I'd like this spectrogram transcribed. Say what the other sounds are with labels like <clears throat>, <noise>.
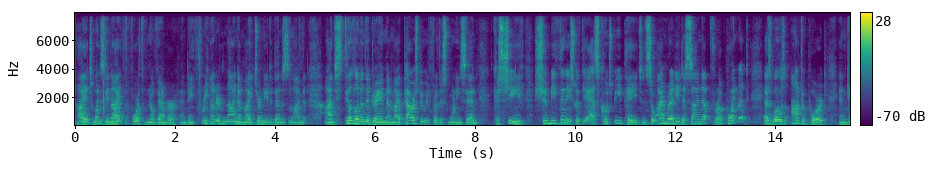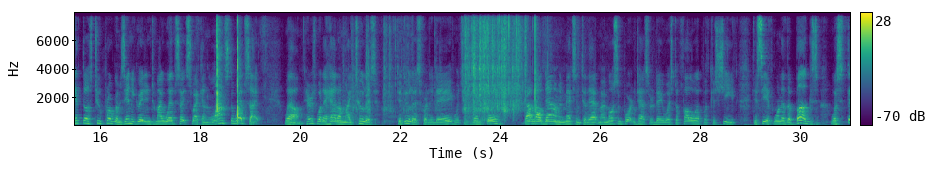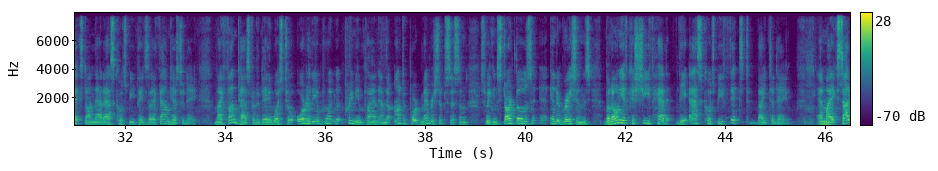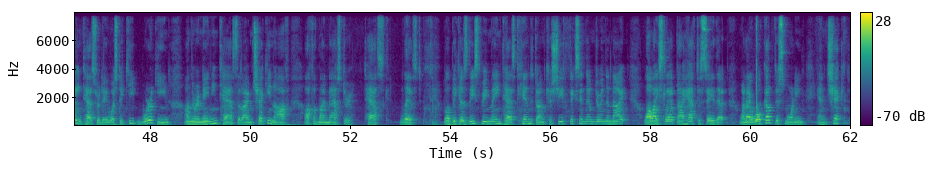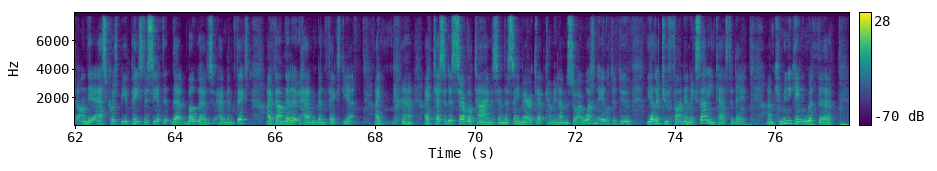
Hi, it's Wednesday night, the 4th of November, and day 309 of my journey to business alignment. I'm still living the dream, and my power student for this morning said Kashif should be finished with the Ask Coach B page, and so I'm ready to sign up for Appointlet as well as Ontraport and get those two programs integrated into my website so I can launch the website. Well, here's what I had on my to list, to-do list for today, which is Wednesday. Got them all down and mentioned to that. My most important task for today was to follow up with Kashif to see if one of the bugs was fixed on that Ask Coach B page that I found yesterday. My fun task for today was to order the Appointlet Premium Plan and the Ontraport membership system so we can start those integrations, but only if Kashif had the Ask Coach B fixed by today. And my exciting task for today was to keep working on the remaining tasks that I'm checking off off of my master task list. Well, because these three main tasks hinged on Kashif fixing them during the night while I slept, I have to say that when I woke up this morning and checked on the Ask Coach B page to see if th that bug has, had been fixed, I found that it hadn't been fixed yet. I, <laughs> I tested it several times and the same error kept coming up, and so I wasn't able to do the other two fun and exciting tasks today. I'm communicating with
